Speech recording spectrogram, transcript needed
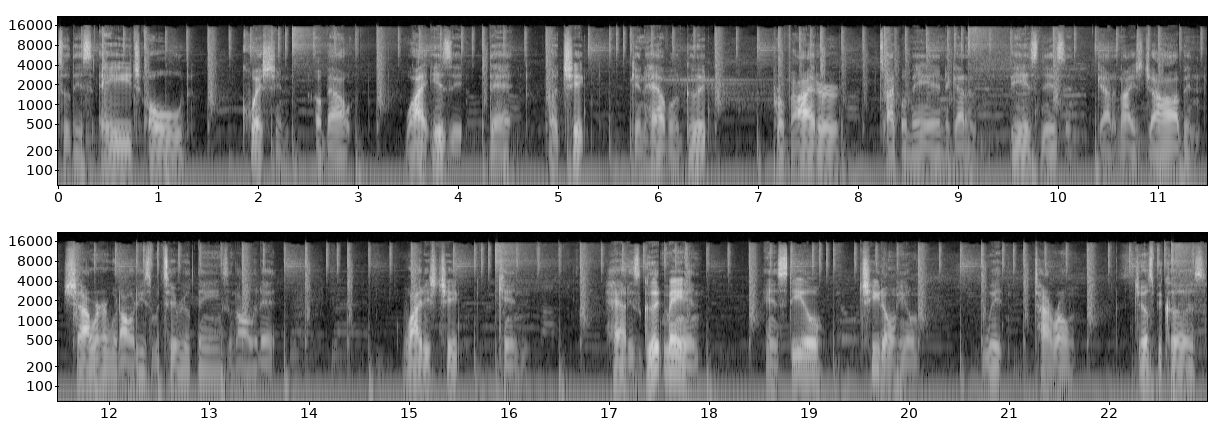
to this age old question about why is it that a chick can have a good provider type of man that got a business and got a nice job and shower her with all these material things and all of that. Why this chick can have this good man and still cheat on him with Tyrone just because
